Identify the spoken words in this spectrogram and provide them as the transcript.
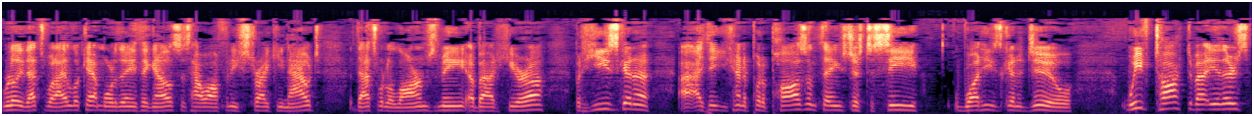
really that's what I look at more than anything else is how often he's striking out. That's what alarms me about Hiura. But he's gonna. I think you kind of put a pause on things just to see what he's gonna do. We've talked about. Yeah, there's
